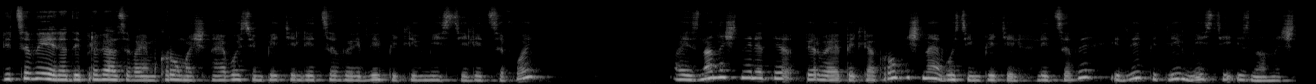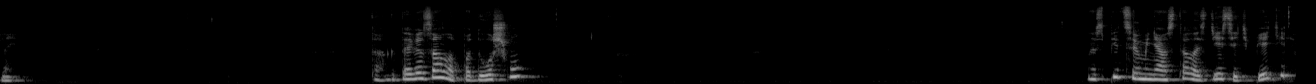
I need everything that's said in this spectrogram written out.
Лицевые ряды провязываем кромочная 8 петель лицевых, 2 петли вместе лицевой. А изнаночные ряды первая петля кромочная, 8 петель лицевых и 2 петли вместе изнаночной. Так, довязала подошву. На спице у меня осталось 10 петель.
